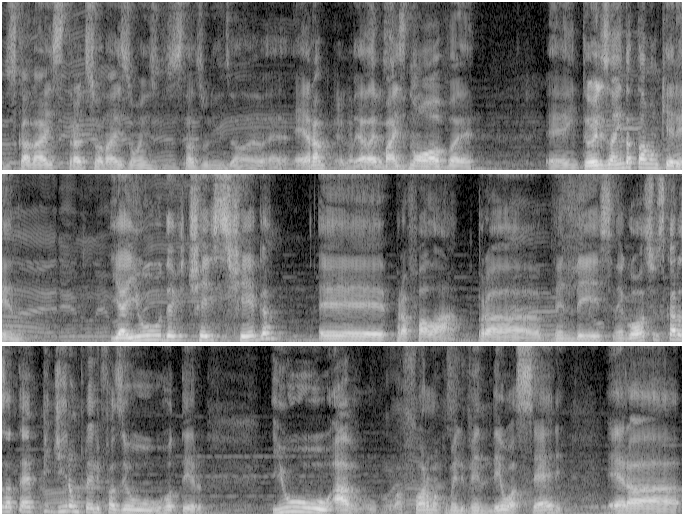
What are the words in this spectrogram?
dos canais tradicionais dos Estados Unidos. Ela é- era. Ela é Ela é mais nova, é. É, Então eles ainda estavam querendo. E aí o David Chase chega é, para falar, pra vender esse negócio, e os caras até pediram pra ele fazer o, o roteiro. E o, a, a forma como ele vendeu a série era.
